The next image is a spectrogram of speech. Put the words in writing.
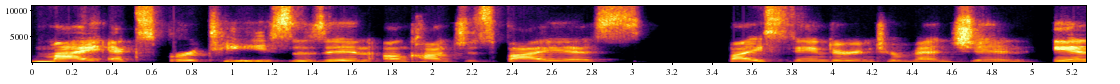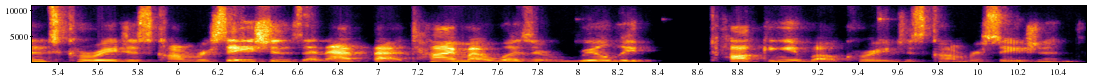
my expertise is in unconscious bias, bystander intervention, and courageous conversations. And at that time, I wasn't really talking about courageous conversations.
